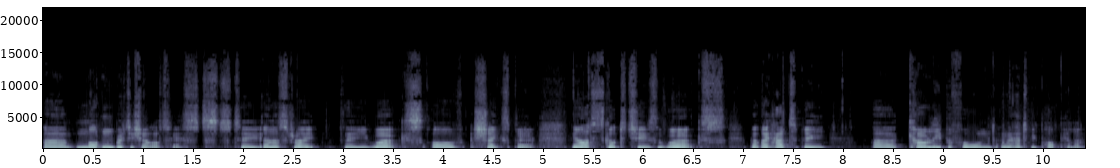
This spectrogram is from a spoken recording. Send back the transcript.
uh, modern British artists to illustrate the works of Shakespeare. The artists got to choose the works, but they had to be uh, currently performed and they had to be popular.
